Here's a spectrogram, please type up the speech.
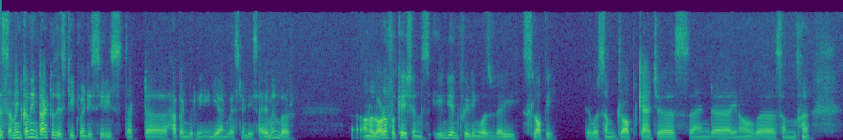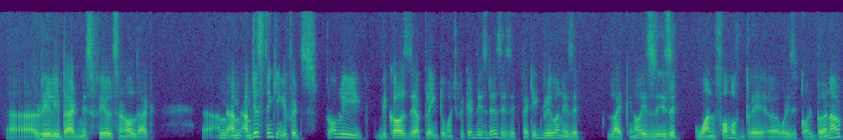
this. I mean, coming back to this T20 series that uh, happened between India and West Indies, I remember uh, on a lot of occasions Indian fielding was very sloppy. There were some dropped catches and uh, you know uh, some uh, really bad misfields and all that. Uh, I'm, I'm I'm just thinking if it's probably because they are playing too much cricket these days. Is it fatigue driven? Is it like you know is is it one form of bra- uh, what is it called burnout?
